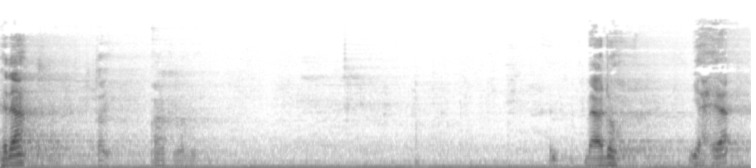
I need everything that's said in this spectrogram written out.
كذا؟ طيب. بارك الله فيك. بعده. يحيى.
